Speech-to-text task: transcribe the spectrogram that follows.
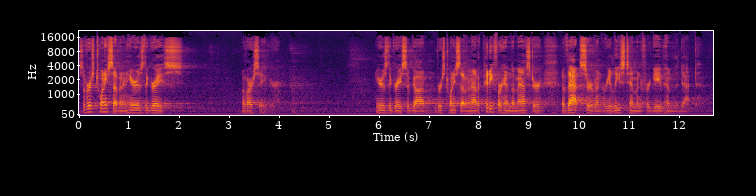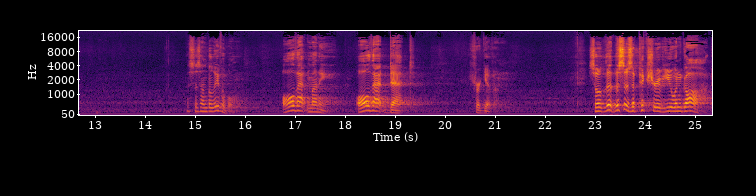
So, verse 27, and here is the grace of our Savior. Here's the grace of God. Verse 27 And out of pity for him, the master of that servant released him and forgave him the debt. This is unbelievable. All that money, all that debt forgiven. So, th- this is a picture of you and God.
